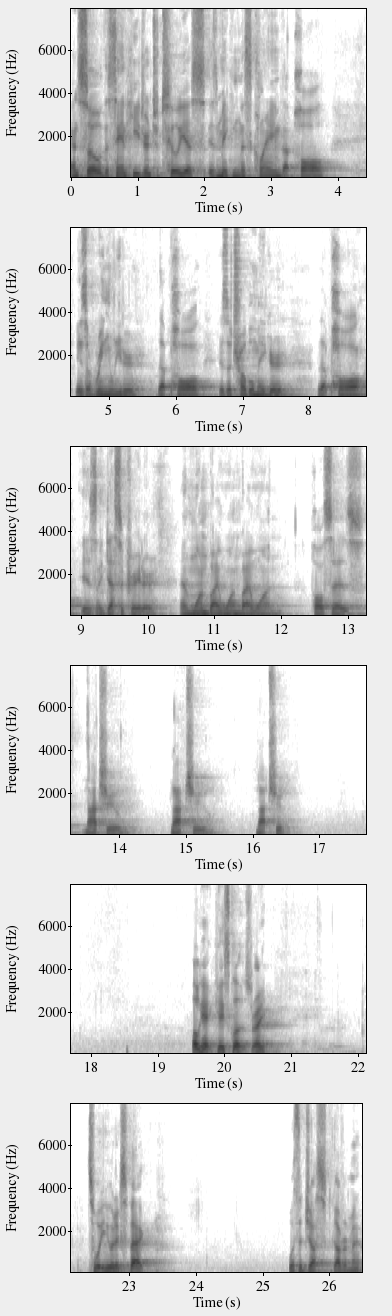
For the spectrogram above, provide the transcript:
And so the Sanhedrin Tertullus is making this claim that Paul is a ringleader, that Paul is a troublemaker, that Paul is a desecrator. And one by one by one, Paul says, Not true, not true, not true. Okay, case closed, right? It's what you would expect with a just government,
